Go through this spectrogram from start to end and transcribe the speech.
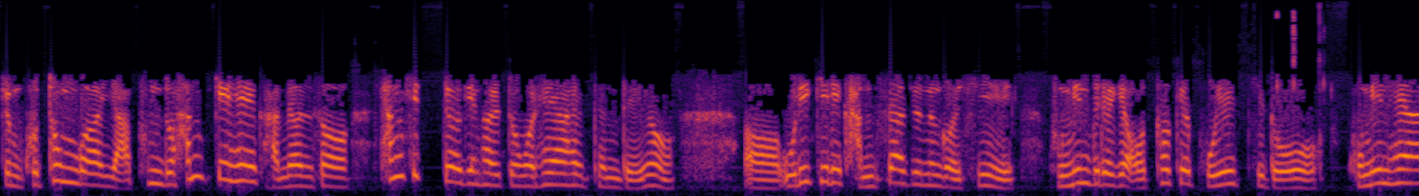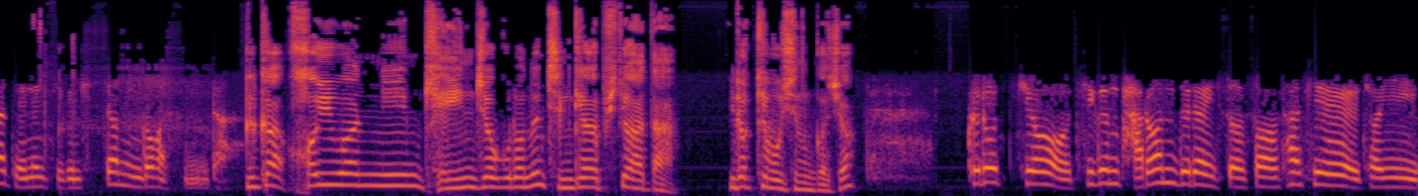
좀 고통과 이 아픔도 함께 해 가면서 상식적인 활동을 해야 할 텐데요. 어, 우리끼리 감싸주는 것이 국민들에게 어떻게 보일지도 고민해야 되는 지금 시점인 것 같습니다. 그러니까 허 의원님 개인적으로는 징계가 필요하다. 이렇게 보시는 거죠? 그렇죠. 지금 발언들에 있어서 사실 저희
